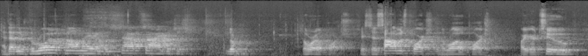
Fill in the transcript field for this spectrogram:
And then there's the royal colonnade on the south side, which is the, the royal porch. He says Solomon's porch and the royal porch are your two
